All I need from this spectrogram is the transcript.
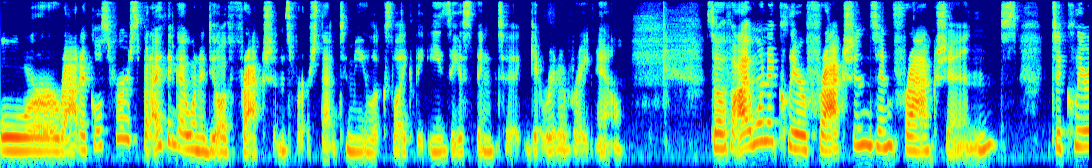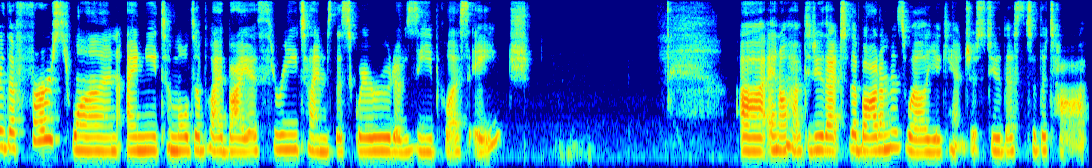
or radicals first, but I think I want to deal with fractions first. That to me looks like the easiest thing to get rid of right now. So if I want to clear fractions and fractions, to clear the first one, I need to multiply by a 3 times the square root of z plus h. Uh, and I'll have to do that to the bottom as well. You can't just do this to the top.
